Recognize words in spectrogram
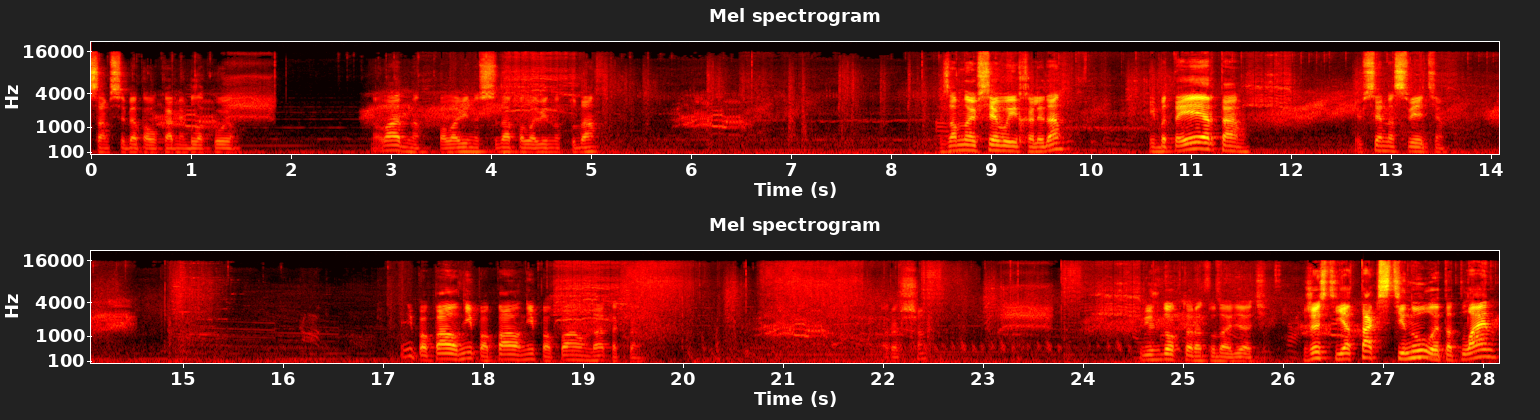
сам себя пауками блокую. Ну ладно, половину сюда, половину туда. За мной все выехали, да? И БТР там. И все на свете. Не попал, не попал, не попал, да, такое. Хорошо. Виж доктора туда, дядь. Жесть, я так стянул этот lane.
